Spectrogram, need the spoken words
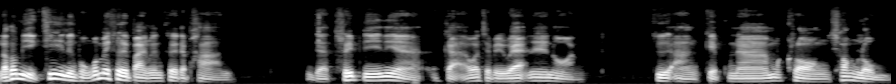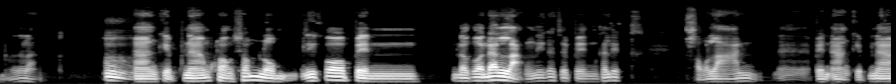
แล้วก็มีอีกที่หนึ่งผมก็ไม่เคยไปเหมันเคยแต่ผ่าน แต่ทริปนี้เนี่ยกะว่าจะไปแวะแน่นอน คืออ่างเก็บน้ำคลองช่องลมตัวหลังอืมอ่างเก็บน้ำคลองช่อมลม นี่ก็เป็นแล้วก็ด้านหลังนี่ก็จะเป็นเขาเรียกเขาล้านนะเป็นอ่างเก็บน้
